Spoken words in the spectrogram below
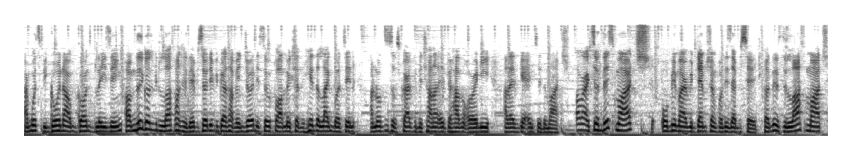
I'm going to be going out guns blazing. Um, this is going to be the last match of the episode. If you guys have enjoyed it so far, make sure to hit the like button and also subscribe to the channel if you haven't already. And let's get into the match. All right, so this match will be my redemption for this episode because this is the last match,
